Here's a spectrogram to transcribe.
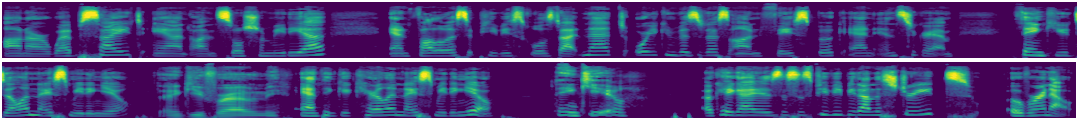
on our website, and on social media. And follow us at pvschools.net, or you can visit us on Facebook and Instagram. Thank you, Dylan. Nice meeting you. Thank you for having me. And thank you, Carolyn. Nice meeting you. Thank you. Okay, guys, this is PV Beat on the Street. Over and out.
